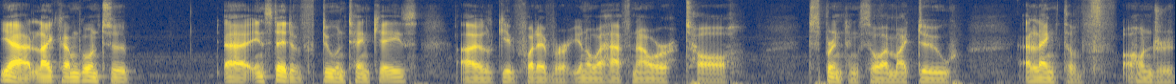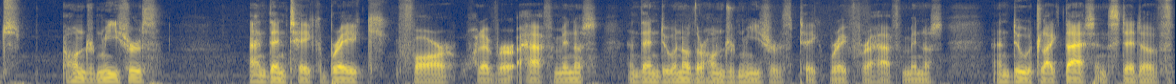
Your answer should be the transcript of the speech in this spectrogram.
Yeah, like I'm going to uh, instead of doing 10k's, I'll give whatever you know a half an hour to sprinting. So I might do a length of 100, 100 meters, and then take a break for whatever a half a minute, and then do another hundred meters, take a break for a half a minute, and do it like that instead of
